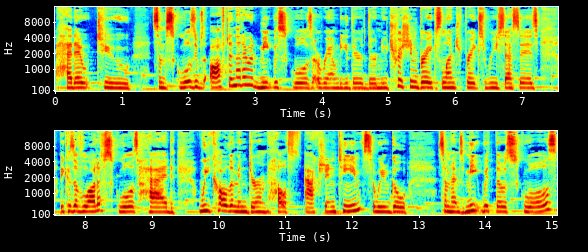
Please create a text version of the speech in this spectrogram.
head out to some schools. It was often that I would meet with schools around either their nutrition breaks, lunch breaks, recesses, because a lot of schools had, we call them in Durham health action teams. So we would go sometimes meet with those schools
